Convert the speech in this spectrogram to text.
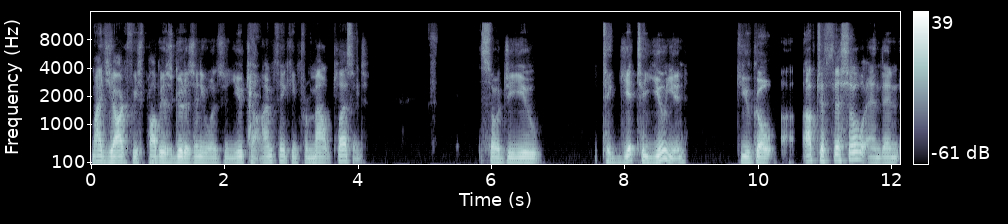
my geography is probably as good as anyone's in utah. I'm thinking from mount pleasant. So do you to get to union do you go uh, up to Thistle and then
